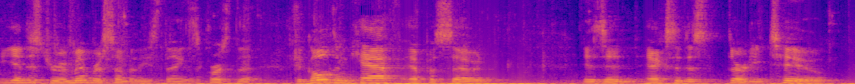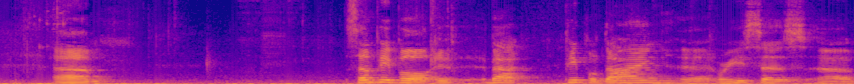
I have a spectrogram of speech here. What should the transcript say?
again, just to remember some of these things, of course, the, the golden calf episode is in Exodus 32. Um, some people uh, about people dying, uh, where he says uh,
